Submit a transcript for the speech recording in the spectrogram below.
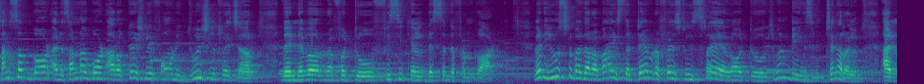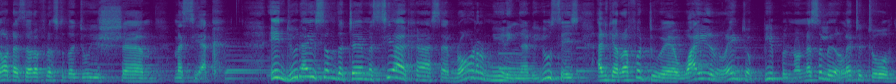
sons of God and son of God are occasionally found in Jewish literature, they never refer to physical descent from God. When used by the rabbis, the term refers to Israel or to human beings in general and not as a reference to the Jewish um, Messiah. In Judaism, the term Messiah has a broader meaning and usage and can refer to a wide range of people, not necessarily related to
